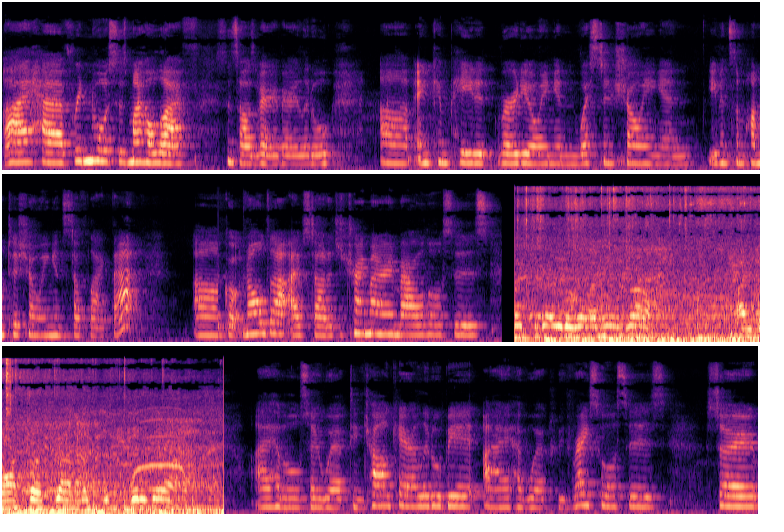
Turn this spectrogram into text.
I have ridden horses my whole life since I was very, very little um, and competed rodeoing and western showing and even some hunter showing and stuff like that. Um, I've gotten older, I've started to train my own barrel horses. I have also worked in childcare a little bit. I have worked with racehorses. So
